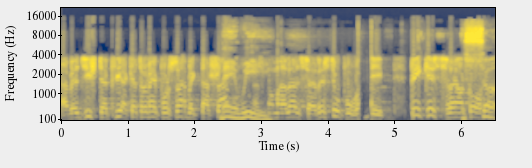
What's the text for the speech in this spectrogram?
avait dit je t'appuie à 80% avec ta charte. Ben oui. À ce moment-là, elle serait restée au pouvoir. Les péquistes seraient encore... Ça,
